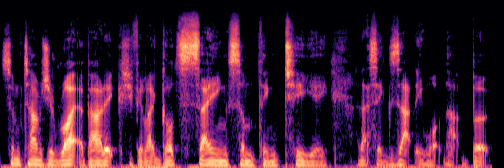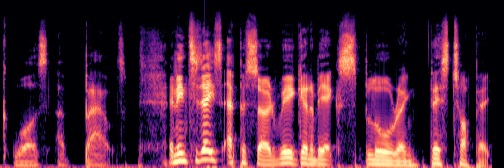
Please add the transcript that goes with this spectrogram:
Sometimes you write about it because you feel like God's saying something to you. And that's exactly what that book was about. And in today's episode, we're going to be exploring this topic.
